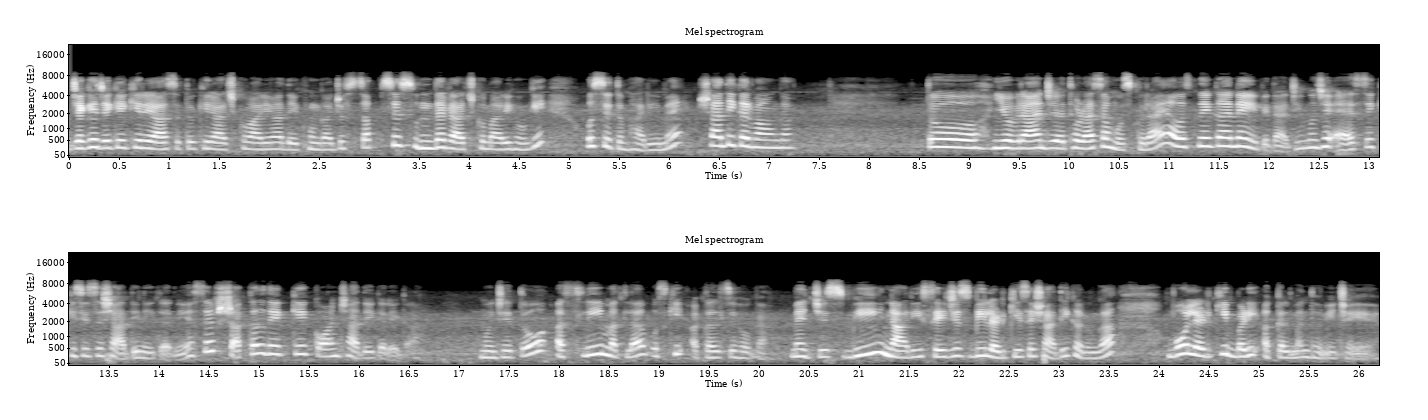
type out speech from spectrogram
जगह जगह की रियासतों की राजकुमारियाँ देखूँगा, जो सबसे सुंदर राजकुमारी होगी, उससे तुम्हारी मैं शादी करवाऊँगा। तो युवराज थोड़ा सा मुस्कुराया, उसने कहा, नहीं पिताजी, मुझे ऐसे किसी से शादी नहीं करनी है, सिर्फ़ शक्ल देख के कौन शादी करेगा। मुझे तो असली मतलब उसकी अकल से होगा। मैं जिस भी नारी से, जिस भी लड़की से शादी करूँगा, वो लड़की बड़ी अक्लमंद होनी चाहिए।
